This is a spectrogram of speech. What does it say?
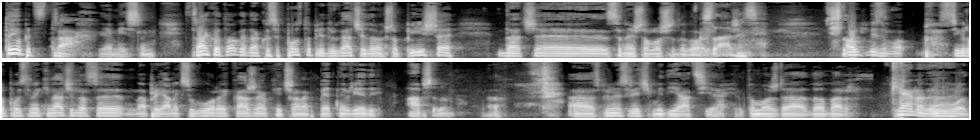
To je opet strah, ja mislim. Strah od toga da ako se postupi drugačije od onog što piše, da će se nešto loše dogoditi. Slažem se. Ali, mislim, o, sigurno postoji neki način da se napravi aneks ugovora i kaže, ok, članak 5 ne vrijedi. Apsolutno. A, spomenuo si riječ medijacija, je to možda dobar Kanada. uvod?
